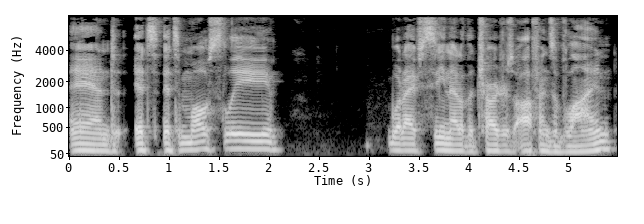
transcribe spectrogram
and it's it's mostly what I've seen out of the Chargers' offensive line.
